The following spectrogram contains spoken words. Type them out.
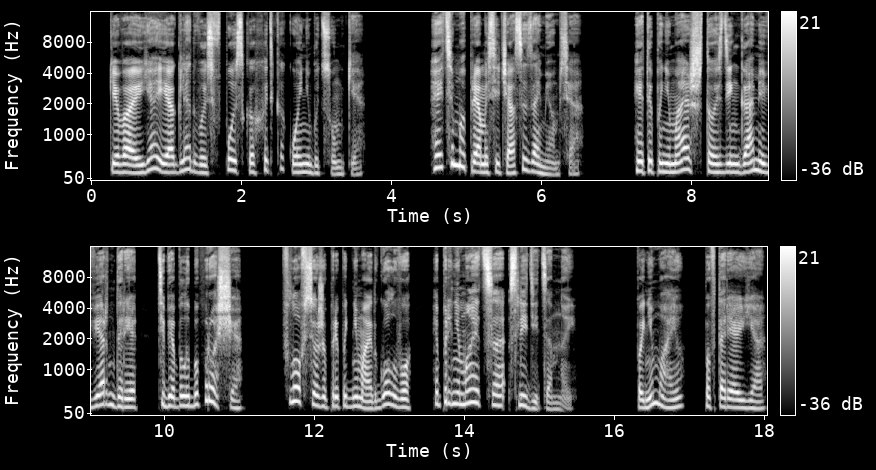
— киваю я и оглядываюсь в поисках хоть какой-нибудь сумки. Этим мы прямо сейчас и займемся. И ты понимаешь, что с деньгами в Верндере тебе было бы проще. Фло все же приподнимает голову и принимается следить за мной. «Понимаю», — повторяю я.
